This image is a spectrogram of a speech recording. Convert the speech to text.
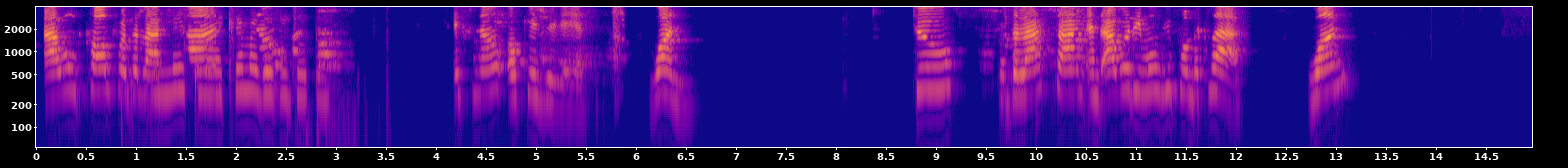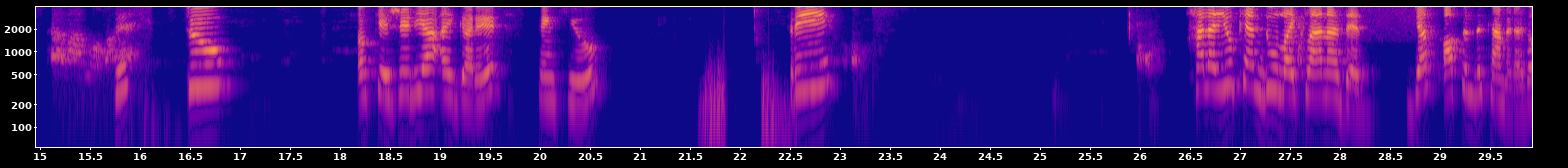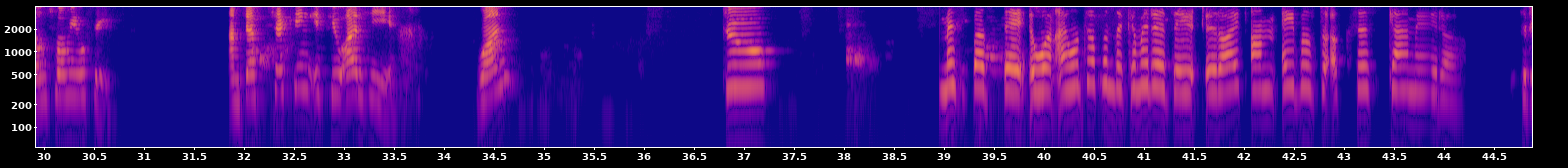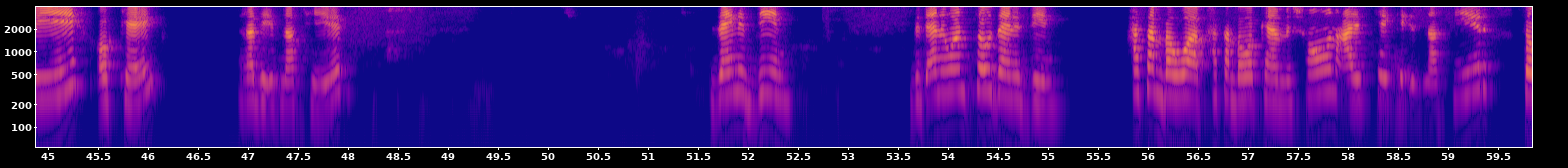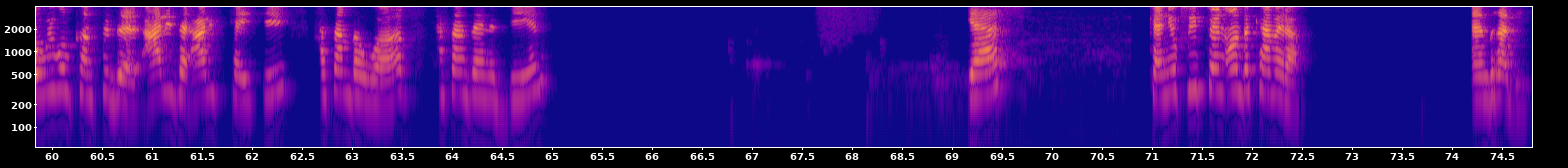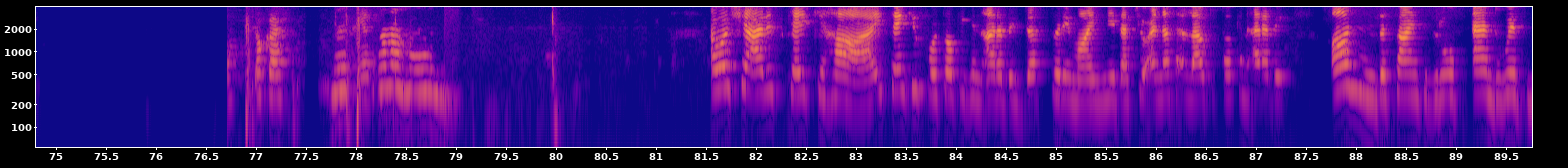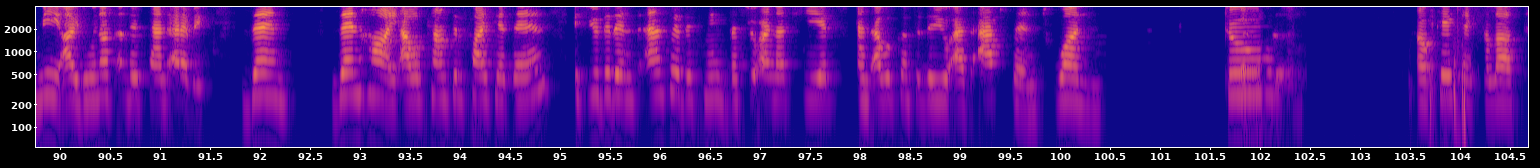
I will call for the last Miss, time. my camera doesn't open. If no, okay, Julia, yes. One, two, for the last time, and I will remove you from the class. One, Miss? two. Okay, Julia, I got it. Thank you. Three. Hala, you can do like Lana did. Just open the camera. Don't show me your face. I'm just checking if you are here. One, two, Miss, but they when I want to open the camera, they write unable to access camera. three. Okay. Ghadi is not here. Zainuddin. Did anyone saw Zainuddin? Hassan Bawab. Hassan Bawab كان مش هون. Ali's Keiki is not here. So we will consider Ali Zay Ali's Keiki, Hassan Bawab, Hassan Zainuddin. Yes. Can you please turn on the camera? And Ghadi. Okay. Yes. أول شيء علي سكيكي hi thank you for talking in Arabic just to remind me that you are not allowed to talk in Arabic on the science group and with me I do not understand Arabic then then hi I will count till five yeah then if you didn't answer this means that you are not here and I will consider you as absent one two okay thanks a lot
